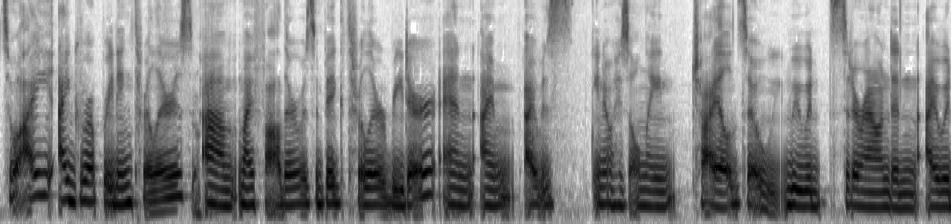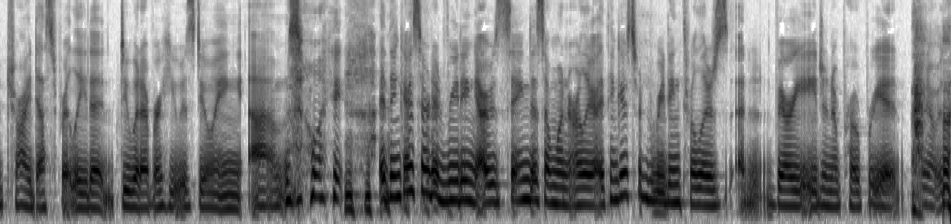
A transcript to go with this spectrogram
So I, I grew up reading thrillers. Um, my father was a big thriller reader, and I'm I was you know, his only child, so we would sit around and I would try desperately to do whatever he was doing. Um, so I, I think I started reading. I was saying to someone earlier, I think I started reading thrillers at a very age inappropriate, you know,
